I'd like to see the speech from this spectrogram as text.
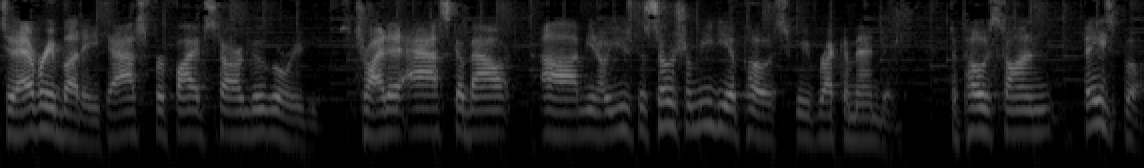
to everybody to ask for five star Google reviews. Try to ask about, um, you know, use the social media posts we've recommended to post on Facebook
